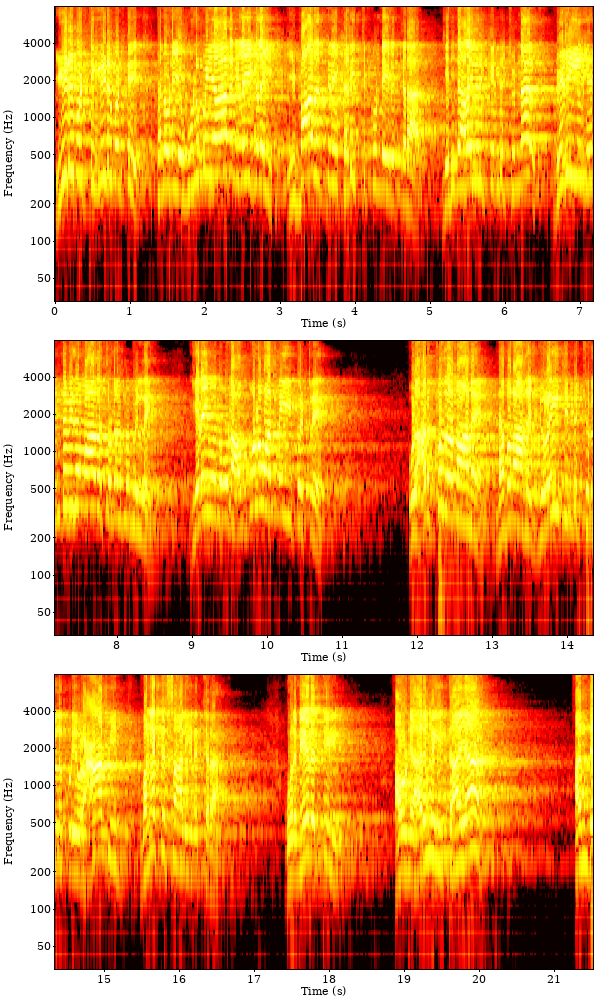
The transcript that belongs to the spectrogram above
ஈடுபட்டு ஈடுபட்டு தன்னுடைய முழுமையான நிலைகளை இபாதத்திலே கழித்துக் கொண்டே இருக்கிறார். எந்த அளவிற்கு என்று சொன்னால் வெளியில் எந்த விதமான தொடர்பும் இல்லை. இறைவனோடு அவ்வளவு அண்மையை பெற்று ஒரு அற்புதமான நபராக ஜுரைஜ் என்று சொல்லக்கூடிய ஒரு ஆபின் வணக்கசாலி இருக்கிறார். ஒரு நேரத்தில் அவருடைய அருமை தாயார் அந்த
